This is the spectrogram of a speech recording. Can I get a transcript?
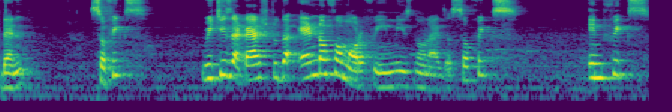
then suffix which is attached to the end of a morpheme is known as a suffix. Infix.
